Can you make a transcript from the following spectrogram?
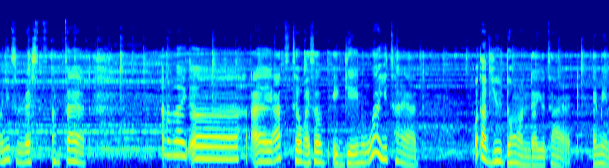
I need to rest. I'm tired." And I'm like, uh, I had to tell myself again, why are you tired? What have you done that you're tired? I mean,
